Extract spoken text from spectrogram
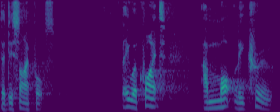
the disciples. They were quite a motley crew.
